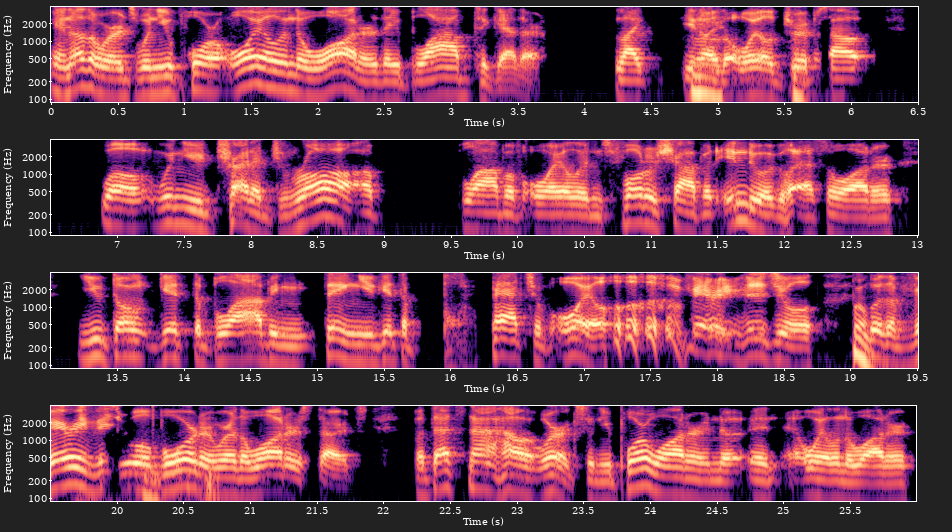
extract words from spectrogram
In other words, when you pour oil into water, they blob together. Like, you know, the oil drips out. Well, when you try to draw a blob of oil and Photoshop it into a glass of water, you don't get the blobbing thing. You get the patch of oil, very visual, Boom. with a very visual border where the water starts. But that's not how it works. When you pour water into and oil into water,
